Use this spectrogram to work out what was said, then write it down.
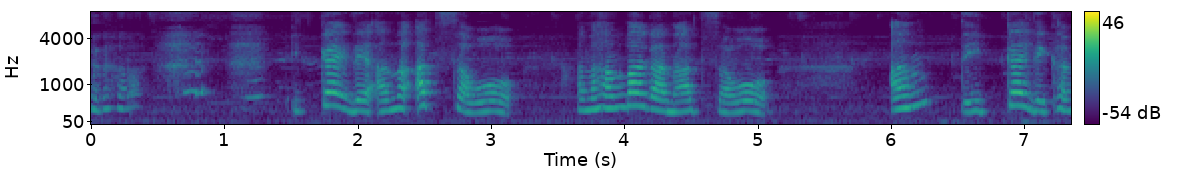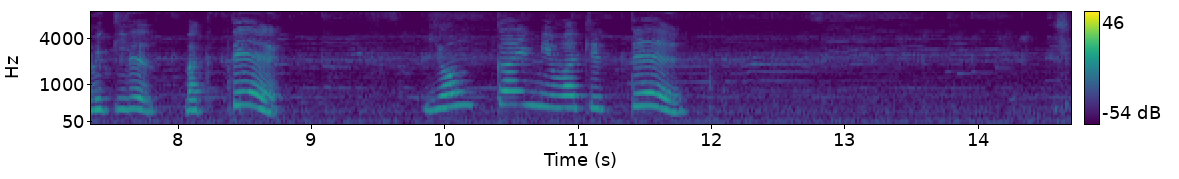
だから1回であの厚さをあのハンバーガーの厚さをあんって1回で噛み切れなくて4回に分けて一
